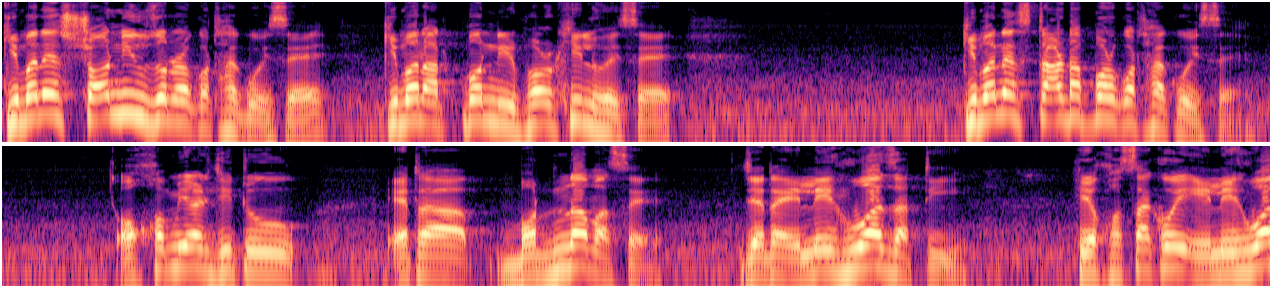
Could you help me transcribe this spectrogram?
কিমানে স্বনিয়োজনৰ কথা কৈছে? কিমান আত্মনিৰ্ভৰশীল হৈছে? কিমানে ষ্টাৰ্টআপৰ কথা কৈছে? অসমীয়াৰ যিটো এটা বদনাম আছে যে এটা এলেহুৱা জাতি সেই সঁচাকৈ এলেহুৱা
